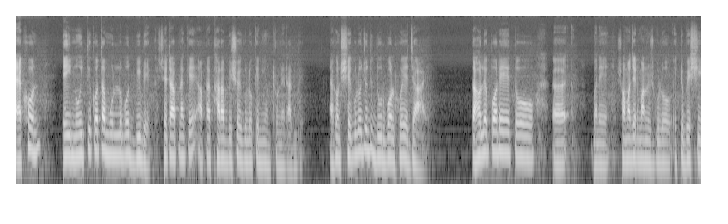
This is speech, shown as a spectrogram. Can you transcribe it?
এখন এই নৈতিকতা, মূল্যবোধ, বিবেক, সেটা আপনাকে আপনার খারাপ বিষয়গুলোকে নিয়ন্ত্রণে রাখবে। এখন সেগুলো যদি দুর্বল হয়ে যায়, তাহলে পরে তো মানে সমাজের মানুষগুলো একটু বেশি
